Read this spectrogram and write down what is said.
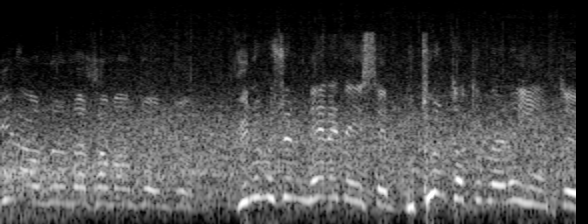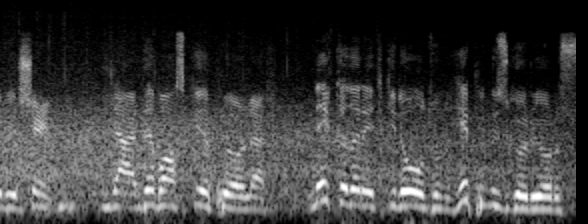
Bir anlığına zaman dondu. Günümüzün neredeyse bütün takımların yaptığı bir şey. İleride baskı yapıyorlar. Ne kadar etkili olduğunu hepimiz görüyoruz.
